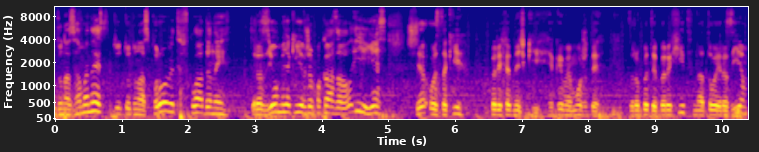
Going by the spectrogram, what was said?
Тут у нас гаманець, тут, тут у нас провід вкладений, розйом, який я вже показував, і є ще ось такі перехіднички, якими можете зробити перехід на той роз'єм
